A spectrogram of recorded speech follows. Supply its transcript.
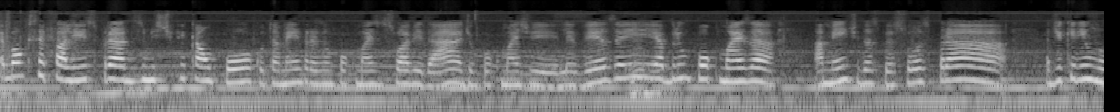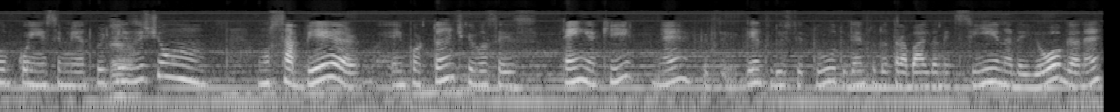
É bom que você fale isso para desmistificar um pouco também, trazer um pouco mais de suavidade, um pouco mais de leveza e Uhum. abrir um pouco mais a, a mente das pessoas para adquirir um novo conhecimento. Porque É. existe um, um saber é importante que vocês têm aqui, né? Quer dizer, dentro do instituto, dentro do trabalho da medicina, da yoga, né?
